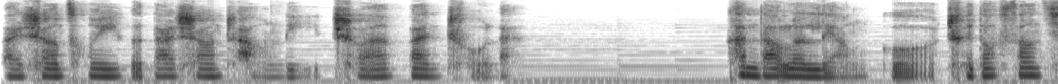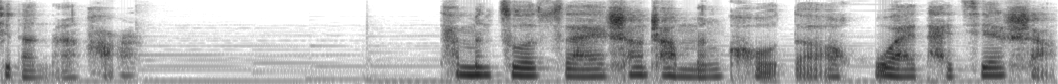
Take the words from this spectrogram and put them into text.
晚上从一个大商场里吃完饭出来，看到了两个垂头丧气的男孩。他们坐在商场门口的户外台阶上，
